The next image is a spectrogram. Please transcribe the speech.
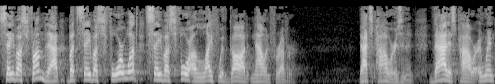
Save us from that, but save us for what? Save us for a life with God now and forever. That's power, isn't it? That is power. And when,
